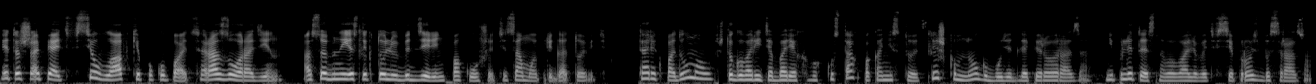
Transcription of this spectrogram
Это ж опять все в лавке покупать, разор один. Особенно если кто любит зелень покушать и самой приготовить. Тарик подумал, что говорить об ореховых кустах пока не стоит, слишком много будет для первого раза. Не политесно вываливать все просьбы сразу.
